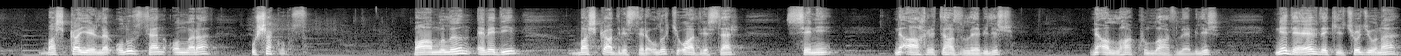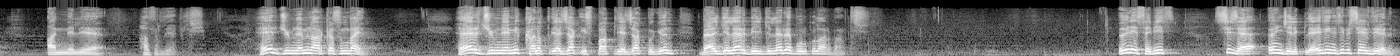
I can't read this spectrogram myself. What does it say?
başka yerler olur. Sen onlara uşak olursun. Bağımlılığın eve değil başka adreslere olur ki o adresler seni ne ahirete hazırlayabilir, ne Allah'a kulluğa hazırlayabilir, ne de evdeki çocuğuna anneliğe hazırlayabilir. Her cümlemin arkasındayım. Her cümlemi kanıtlayacak, ispatlayacak bugün belgeler, bilgiler ve bulgular vardır. Öyleyse biz size öncelikle evinizi bir sevdirelim.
